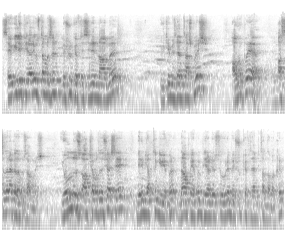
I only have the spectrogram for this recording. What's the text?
Sevgili Pirali Ustamızın meşhur köftesinin namı ülkemizden taşmış, Avrupa'ya, Asyalara kadar uzanmış. Yolunuz Akçabat'a düşerse benim yaptığım gibi yapın. Ne yapın yapın Pirali Usta'ya uğrayın meşhur köfteden bir tadına bakın.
